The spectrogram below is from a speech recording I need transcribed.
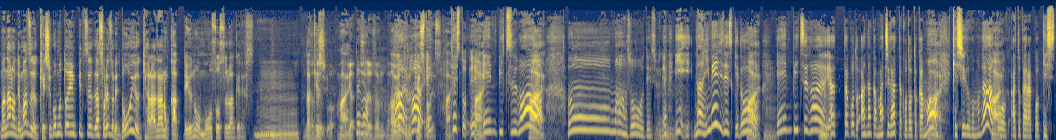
まあ、なのでまず消しゴムと鉛筆がそれぞれどういうキャラなのかっていうのを妄想するわけです。うーんだから消しはい。や石田さんあやってみるテストです。えはい。テストえ、はい。鉛筆は、はい、うーんまあそうですよね、うん。いいなイメージですけど、はい。鉛筆がやったこと、あなんか間違ったこととかも、はい。消しゴムがはい。こう、後からこう消し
